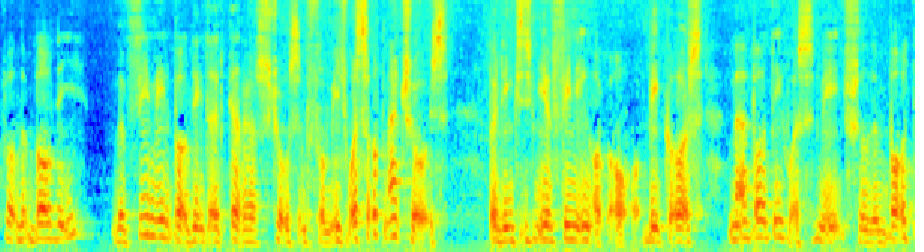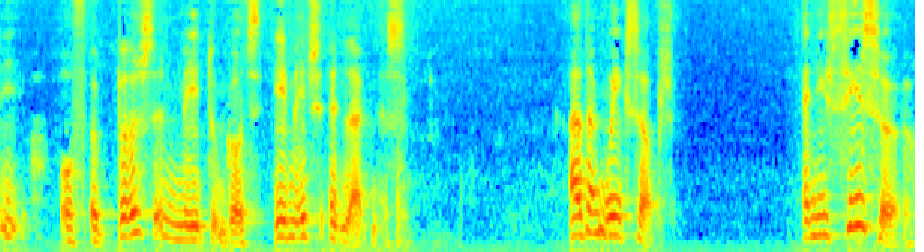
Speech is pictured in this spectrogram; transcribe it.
for the body, the female body that God has chosen for me. It was not my choice, but it gives me a feeling of awe because my body was made from the body of a person made to God's image and likeness. Adam wakes up and he sees her.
